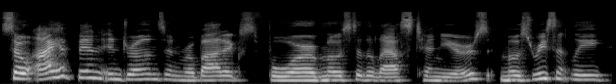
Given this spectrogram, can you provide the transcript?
So I have been in drones and robotics for most of the last 10 years, most recently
